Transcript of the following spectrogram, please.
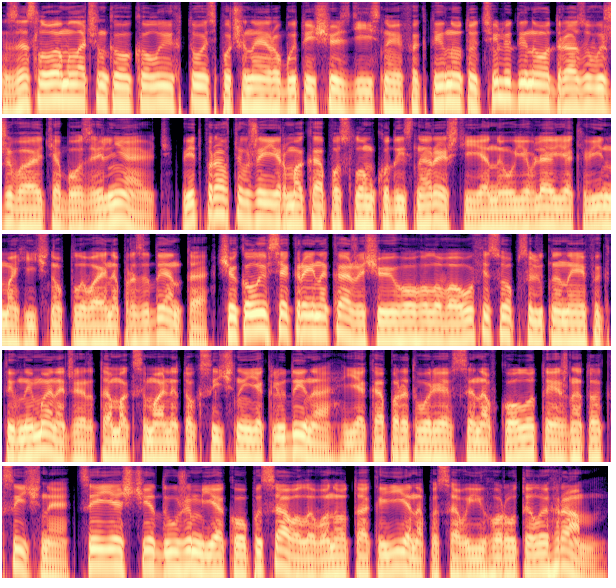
За словами Лаченко, коли хтось починає робити щось дійсно ефективно, то цю людину одразу виживають або звільняють. Відправте вже Єрмака послом кудись нарешті. Я не уявляю, як він магічно впливає на президента. Що коли вся країна каже, що його голова офісу абсолютно неефективний менеджер та максимально токсичний як людина, яка перетворює все навколо теж на токсичне. Це я ще дуже м'яко описав, але воно так і є. Написав Ігор у Телеграм.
